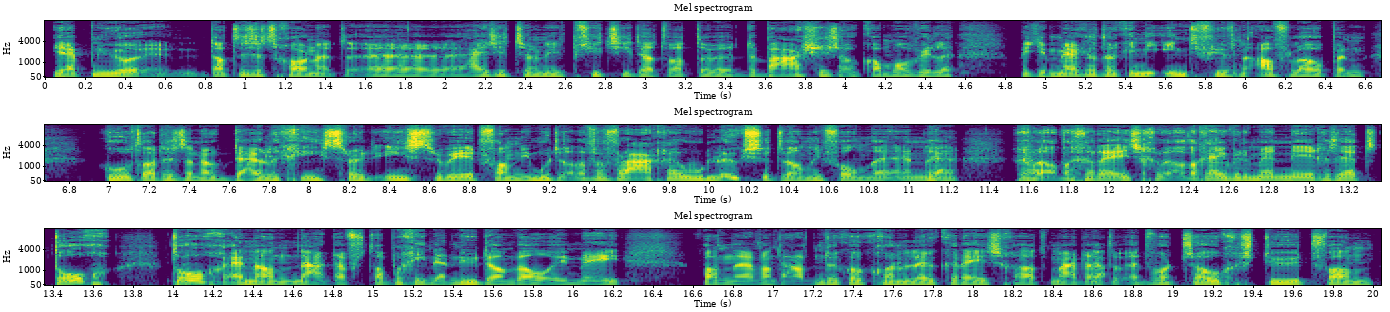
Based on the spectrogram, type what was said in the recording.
je hebt nu, dat is het gewoon, het, hij zit zo in de positie dat wat de, de baasjes ook allemaal willen. Want je merkt dat ook in die interviews na afloop. En Coulthard is dan ook duidelijk geïnstru- geïnstrueerd van, je moet wel even vragen hoe leuk ze het wel niet vonden. En geweldige race, geweldig evenement neergezet, toch? Toch? En dan, nou, daar Verstappen ging daar nu dan wel in mee. Van, eh, want hij had natuurlijk ook gewoon een leuke race gehad. Maar dat, het wordt zo gestuurd van...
